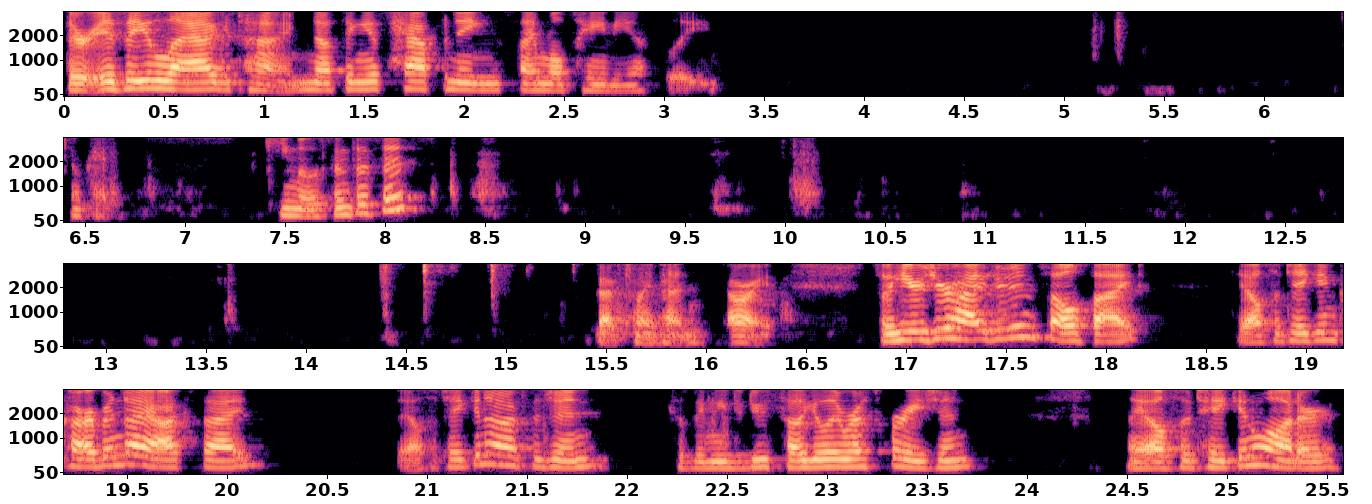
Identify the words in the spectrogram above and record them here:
there is a lag time nothing is happening simultaneously okay chemosynthesis back to my pen. All right. So here's your hydrogen sulfide. They also take in carbon dioxide. They also take in oxygen because they need to do cellular respiration. They also take in water.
